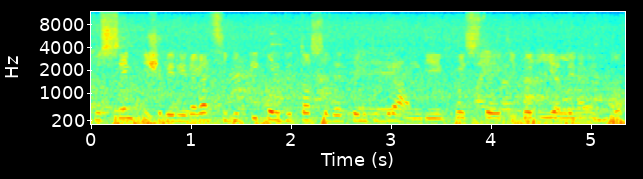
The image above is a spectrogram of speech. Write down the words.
più semplice per i ragazzi più piccoli piuttosto per quelli più grandi questo tipo di allenamento?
